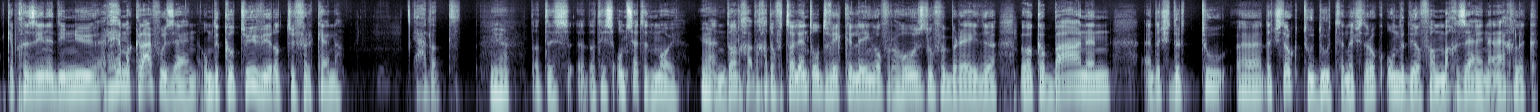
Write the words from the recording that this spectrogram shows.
ik heb gezinnen die nu er helemaal klaar voor zijn om de cultuurwereld te verkennen. Ja, dat, ja. Dat, is, dat is ontzettend mooi. Ja. En dan gaat het gaat over talentontwikkeling, over horizon verbreden, welke banen. En dat je, er toe, uh, dat je er ook toe doet en dat je er ook onderdeel van mag zijn. En eigenlijk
